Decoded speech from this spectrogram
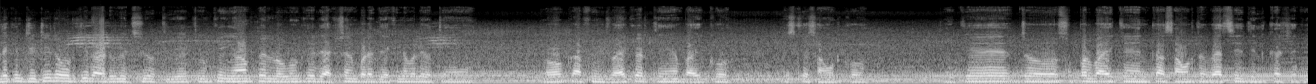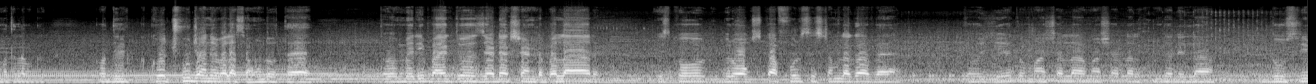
लेकिन जीटी रोड की राइड भी अच्छी होती है, क्योंकि यहाँ पे लोगों के रिएक्शन बड़े देखने वाले होते हैं। लोग काफ़ी इंजॉय करते हैं बाइक को, इसके साउंड को। क्योंकि जो सुपर बाइक हैं, इनका साउंड तो वैसे ही दिलकश एक मतलब को दिल को छू जाने वाला साउंड होता है। तो मेरी बाइक जो है Z X and double R इसको ब्रॉक्स का फुल सिस्टम लगा हुआ है। तो ये तो माशाल्लाह माशाल्लाह, अल्हम्दुलिल्लाह, दूसरी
